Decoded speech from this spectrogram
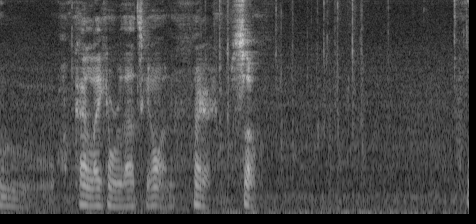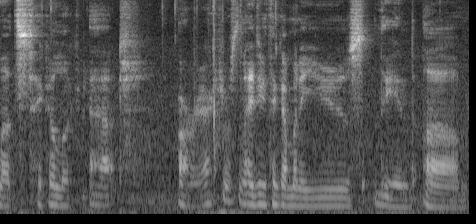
Ooh, I'm kind of liking where that's going. Okay, so let's take a look at our reactors. And I do think I'm going to use the um,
